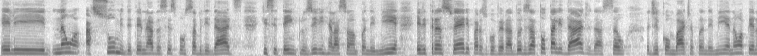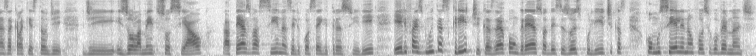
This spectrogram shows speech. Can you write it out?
ele não assume determinadas responsabilidades que se tem, inclusive, em relação à pandemia, ele transfere para os governadores a totalidade da ação de combate à pandemia, não apenas aquela questão de, de isolamento social até as vacinas ele consegue transferir. Ele faz muitas críticas né, ao Congresso, a decisões políticas, como se ele não fosse governante.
